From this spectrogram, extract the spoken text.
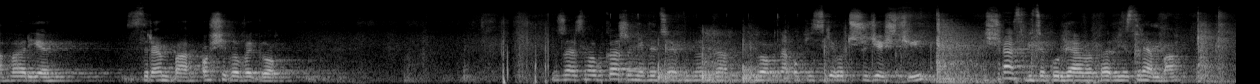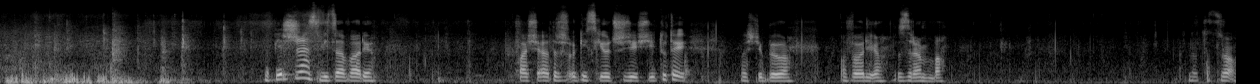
awarię zręba osiedlowego. Zaraz wam pokażę mniej więcej jak wygląda blok na Opińskiego 30. Jeszcze raz widzę kurde awarię zręba. No pierwszy raz widzę awarię. Właśnie, a też Ogińskiego 30. Tutaj właśnie była awaria zręba. No to co?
